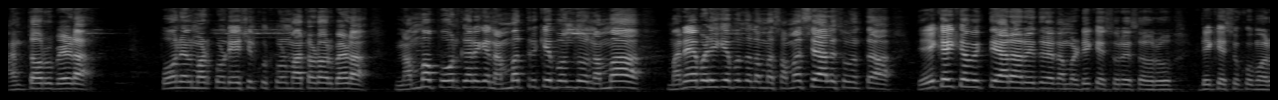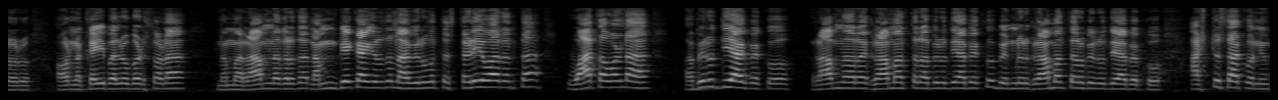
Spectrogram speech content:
ಅಂಥವ್ರು ಬೇಡ. ಫೋನಲ್ಲಿ ಮಾಡ್ಕೊಂಡು ಎ ಸಿಲಿ ಕೂತ್ಕೊಂಡು ಮಾತಾಡೋರು ಬೇಡ. ನಮ್ಮ ಫೋನ್ ಕರೆಗೆ ನಮ್ಮ ಹತ್ರಕ್ಕೆ ಬಂದು, ನಮ್ಮ ಮನೆ ಬಳಿಗೆ ಬಂದು ನಮ್ಮ ಸಮಸ್ಯೆ ಆಲಿಸುವಂಥ ಏಕೈಕ ವ್ಯಕ್ತಿ ಯಾರು ಇದ್ದರೆ ನಮ್ಮ ಡಿ ಕೆ ಸುರೇಶ್ ಅವರು, ಡಿ ಕೆ ಸುಕುಮಾರ್ ಅವರು. ಅವ್ರನ್ನ ಕೈ ಬಲಪಡಿಸೋಣ ನಮ್ಮ ರಾಮನಗರದ, ನಮ್ಗೆ ಬೇಕಾಗಿರೋದು ನಾವಿರುವಂಥ ಸ್ಥಳೀಯವಾದಂಥ ವಾತಾವರಣ ಅಭಿವೃದ್ಧಿ ಆಗಬೇಕು, ರಾಮನಗರ ಗ್ರಾಮಾಂತರ ಅಭಿವೃದ್ಧಿ ಆಗಬೇಕು, ಬೆಂಗಳೂರು ಗ್ರಾಮಾಂತರ ಅಭಿವೃದ್ಧಿ ಆಗಬೇಕು. ಅಷ್ಟು ಸಾಕು, ನೀವು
